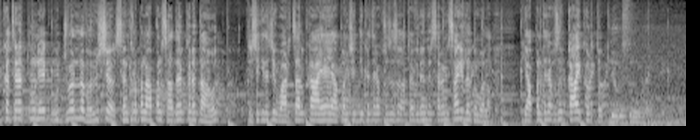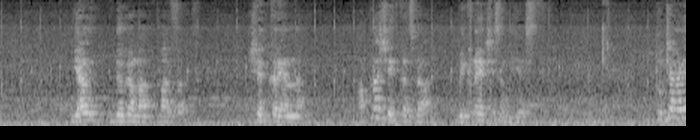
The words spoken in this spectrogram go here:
कचऱ्यातून एक उज्ज्वल भविष्य संकल्पना आपण सादर करत आहोत. जसे की त्याची वाटचाल काय आहे आपण शेती कचऱ्यापासून जसं आता वीरेंद्र सरांनी सांगितलं तुम्हाला की आपण त्याच्यापासून काय करतो? उद्योग सुरू करते या उद्योगामार्फत शेतकऱ्यांना आपला शेतकचरा विकण्याची संधी असते. तुमच्याकडे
